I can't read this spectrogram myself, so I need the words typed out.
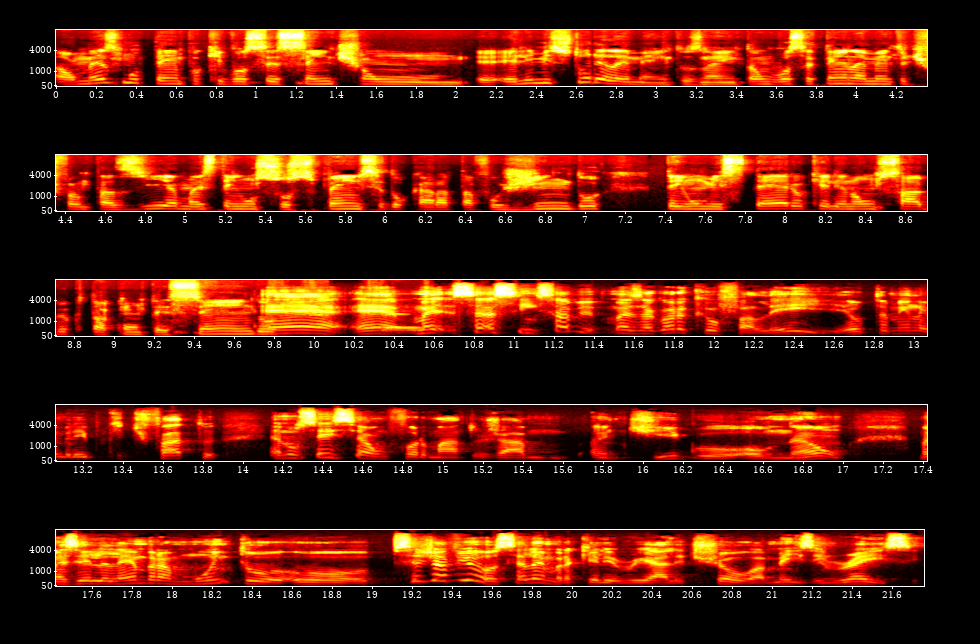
ao mesmo tempo que você sente um. Ele mistura elementos, né? Então você tem elemento de fantasia, mas tem um suspense do cara tá fugindo, tem um mistério que ele não sabe o que tá acontecendo. É, é, mas assim, sabe, mas agora que eu falei, eu também lembrei, porque de fato, eu não sei se é um formato já antigo ou não, mas ele lembra muito. O... Você já viu? Você lembra aquele reality show, Amazing Race?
